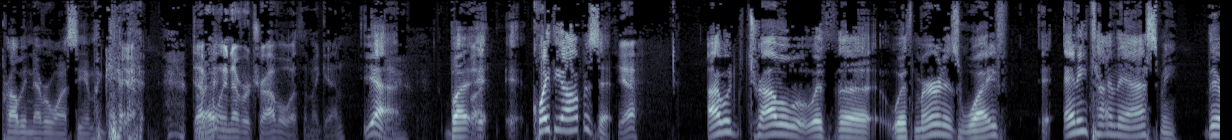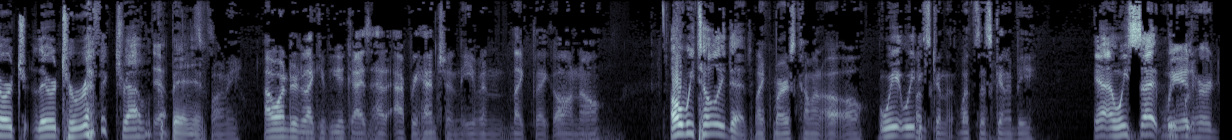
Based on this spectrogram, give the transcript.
probably never want to see him again. Yeah. Definitely never travel with him again. Yeah, Yeah. but, But- it, it- quite the opposite. Yeah. I would travel with uh, with Mur and his wife anytime they asked me. They were tr- they were terrific travel Yeah, companions. It's funny. I wondered like if you guys had apprehension, even like like oh no, Oh, we totally did. like Murr's coming. Uh oh, We we what's gonna what's this gonna be? yeah, and we said We we, had heard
